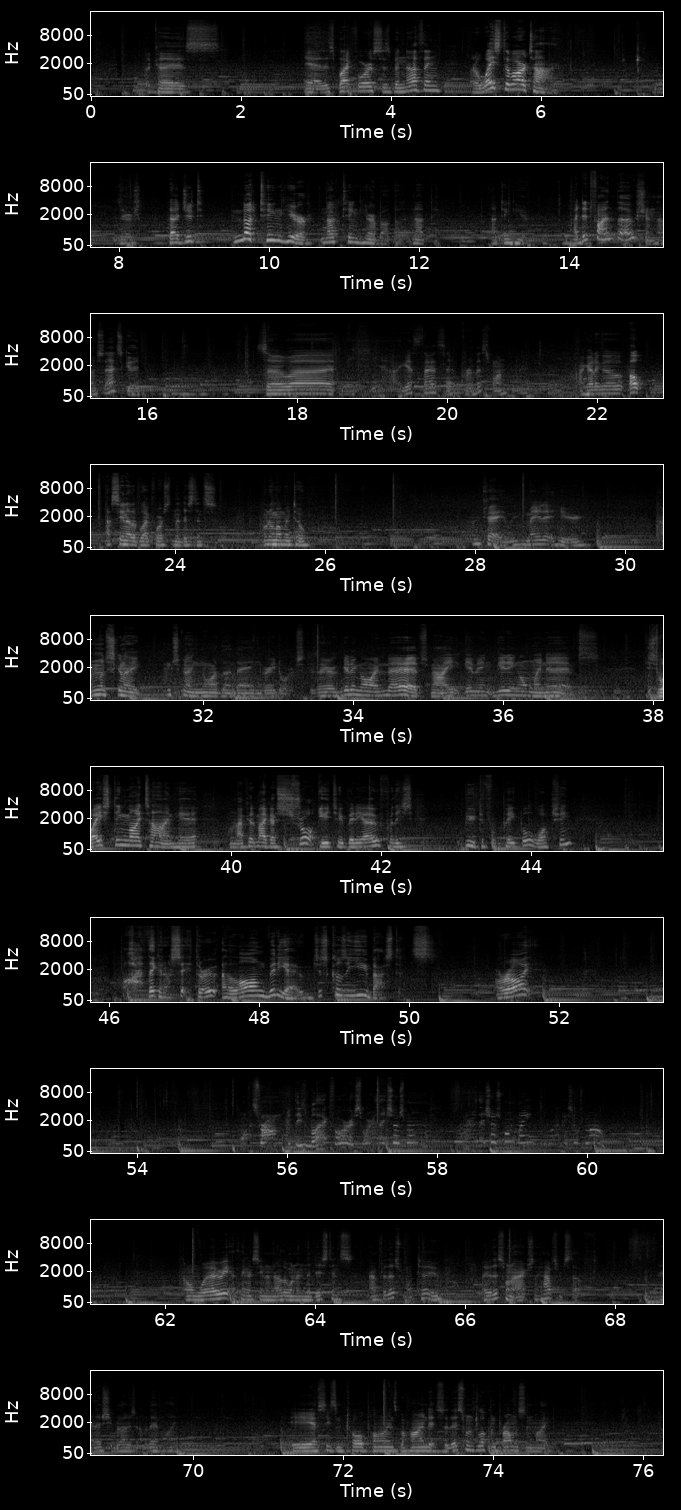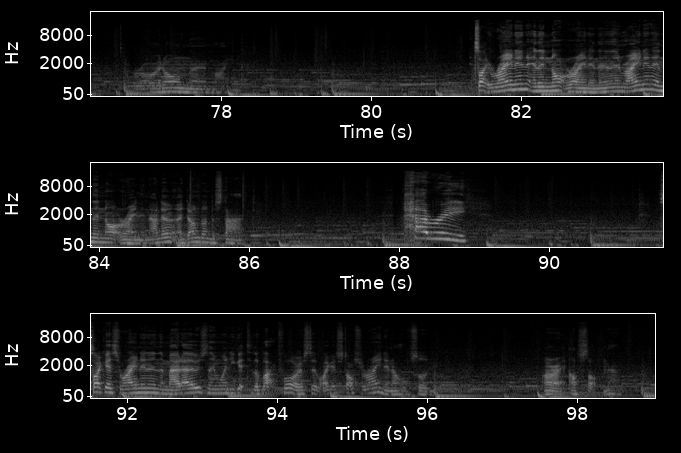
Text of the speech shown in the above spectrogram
Because... Yeah, this Black Forest has been nothing but a waste of our time. There's legit nothing here. Nothing here about that. Nothing. Nothing here. I did find the ocean though, so that's good. So, uh, yeah, I guess that's it for this one. I gotta go. Oh, I see another black forest in the distance. Uno momento. Okay, we've made it here. I'm just gonna, I'm just gonna ignore the dang gray dwarfs because they're getting on my nerves, mate. Getting, getting on my nerves. Just wasting my time here when I could make a short YouTube video for these beautiful people watching. Oh, they're gonna sit through a long video just because of you bastards. Alright? What's wrong with these black forests? Why are they so small? Why are they so small, mate? Why are they so small? Don't worry, I think I've seen another one in the distance And for this one too. Maybe this one will actually have some stuff. And there she blows over there, Mike. Yeah, I see some tall pines behind it, so this one's looking promising, Mike. Right on there, Mike. It's like raining and then not raining, and then raining and then not raining. I don't, I don't understand. Harry! It's like it's raining in the meadows, and then when you get to the Black Forest, it like it stops raining all of a sudden. Alright, I'll stop now.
